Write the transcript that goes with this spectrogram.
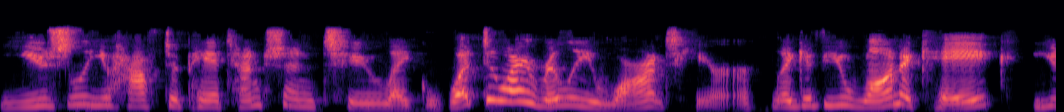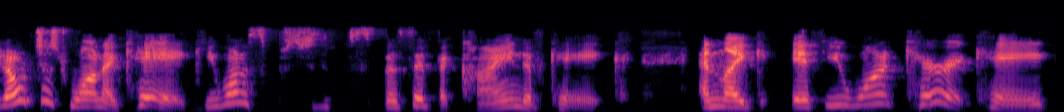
usually you have to pay attention to like what do I really want here? Like if you want a cake, you don't just want a cake. You want a sp- specific kind of cake. And like if you want carrot cake,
